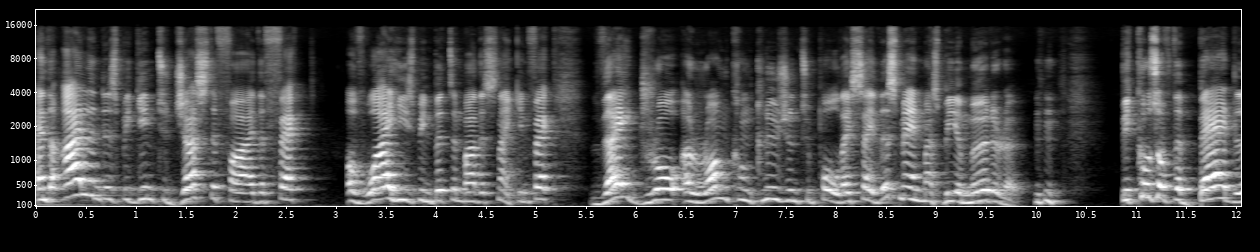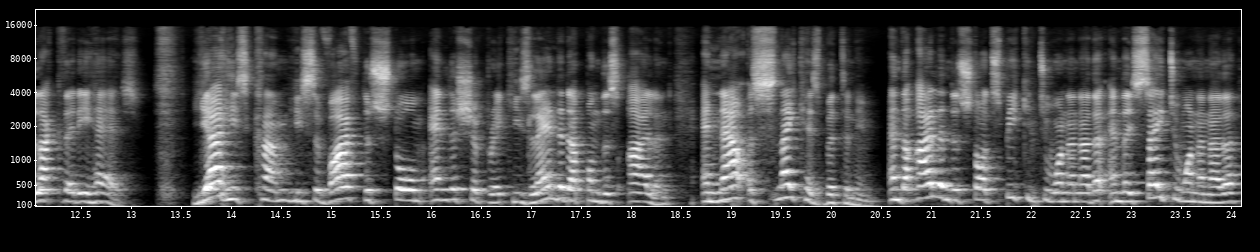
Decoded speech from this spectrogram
And the islanders begin to justify the fact of why he's been bitten by the snake. In fact, they draw a wrong conclusion to Paul. They say this man must be a murderer because of the bad luck that he has. Yeah, he's come, he survived the storm and the shipwreck, he's landed up on this island, and now a snake has bitten him. And the islanders start speaking to one another, and they say to one another,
